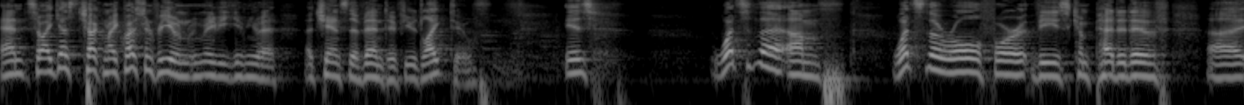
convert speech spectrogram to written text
And so I guess, Chuck, my question for you, and maybe give you a, a chance to vent if you'd like to, is what's the, um, what's the role for these competitive, uh,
